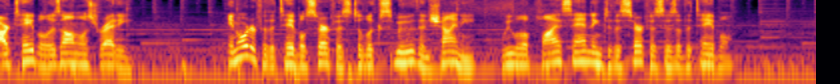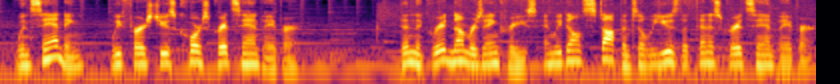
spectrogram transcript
Our table is almost ready. In order for the table surface to look smooth and shiny, we will apply sanding to the surfaces of the table. When sanding, we first use coarse grit sandpaper. Then the grit numbers increase and we don't stop until we use the thinnest grit sandpaper.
